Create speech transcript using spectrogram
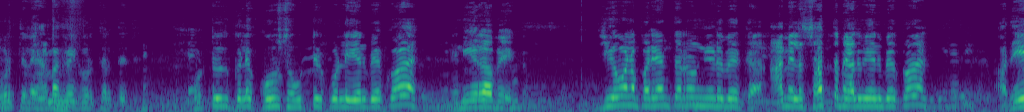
ಗುರ್ತಿಲ್ಲ, ಹೆಣ್ಮಕ್ಳಿಗೆ ಗುರ್ತಿರ್ತೈತಿ. ಹುಟ್ಟಿದ ಕೂಡಲೇ ಕೂಸು ಹುಟ್ಟಿದ ಕೂಡಲೇ ಏನು ಬೇಕೋ? ನೀರ ಬೇಕು. ಜೀವನ ಪರ್ಯಂತರೂ ನೀಡಬೇಕು. ಆಮೇಲೆ ಸತ್ತ ಮೇಲೆ ಏನು ಬೇಕು? ಅದೇ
